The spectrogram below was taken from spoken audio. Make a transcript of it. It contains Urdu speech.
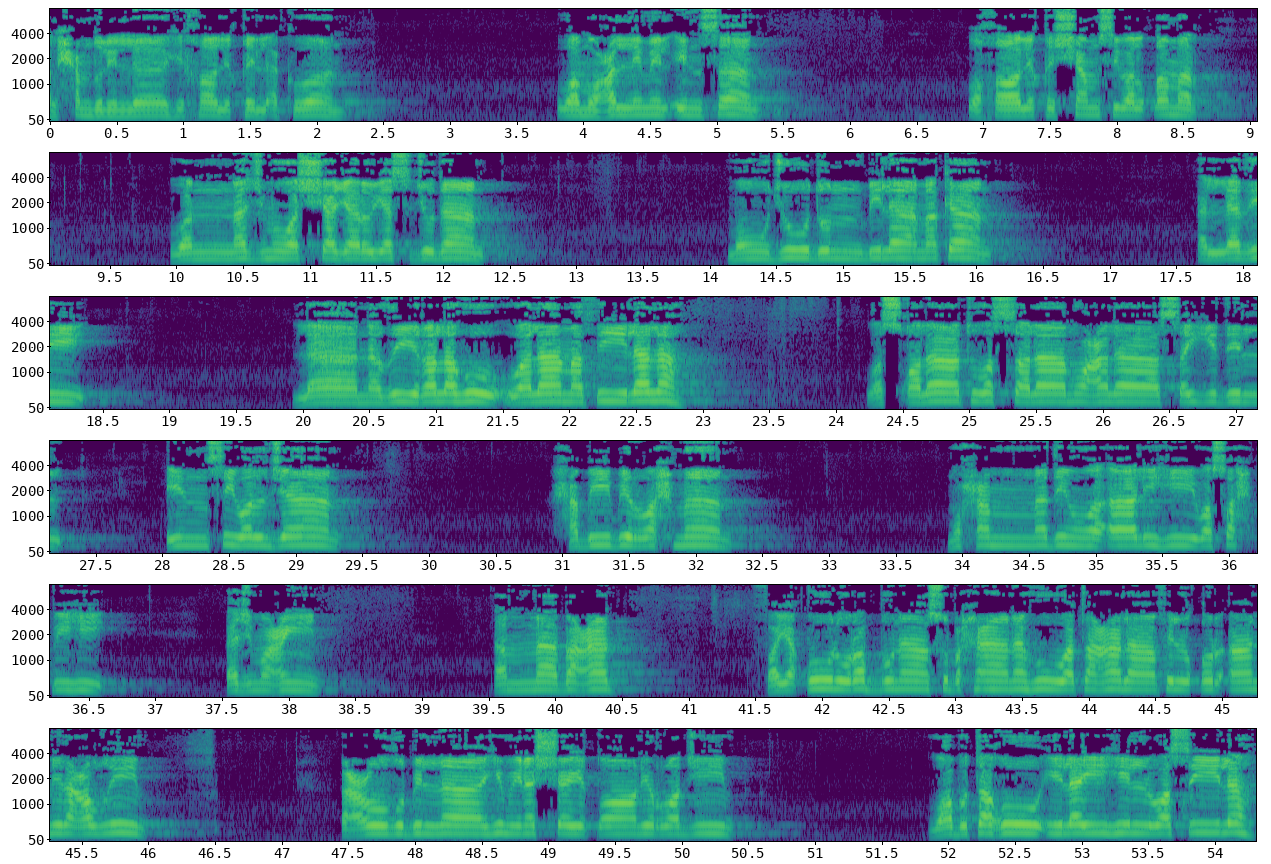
الحمد لله خالق الاكوان ومعلم الانسان وخالق الشمس والقمر والنجم والشجر يسجدان موجود بلا مكان الذي لا نظير له ولا مثيل له والصلاه والسلام على سيد الانس والجان حبيب الرحمن محمد واله وصحبه اجمعين اما بعد، فيقول ربنا سبحانه وتعالى في القران العظيم اعوذ بالله من الشيطان الرجيم. وابتغوا اليه الوسيله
